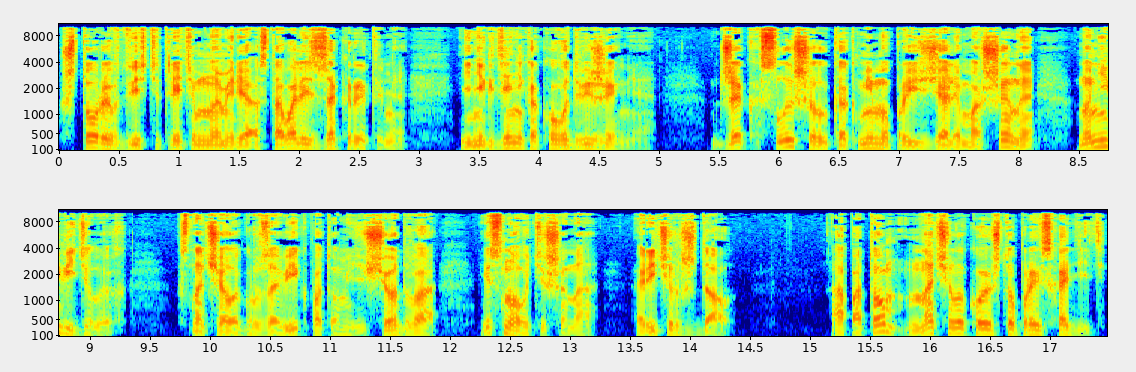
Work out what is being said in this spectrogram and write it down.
Шторы в 203 номере оставались закрытыми, и нигде никакого движения. Джек слышал, как мимо проезжали машины, но не видел их. Сначала грузовик, потом еще два, и снова тишина. Ричард ждал. А потом начало кое-что происходить.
